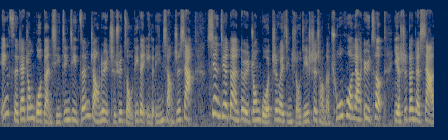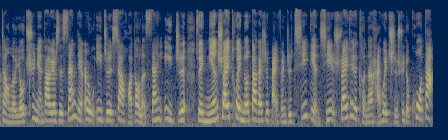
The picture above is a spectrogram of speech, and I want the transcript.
因此，在中国短期经济增长率持续走低的一个影响之下，现阶段对于中国智慧型手机市场的出货量预测也是跟着下降了，由去年大约是三点二五亿只下滑到了三亿只，所以年衰退呢大概是百分之七点七，衰退的可能还会持续的扩大。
